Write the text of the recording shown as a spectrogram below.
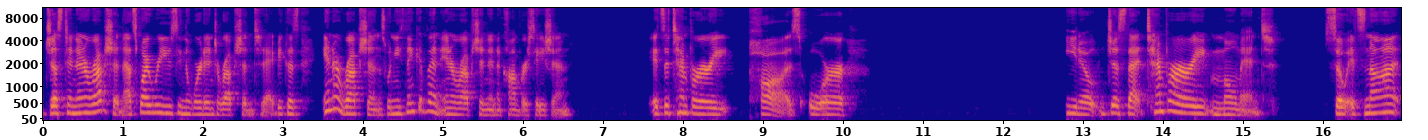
just an interruption. That's why we're using the word interruption today because interruptions, when you think of an interruption in a conversation, it's a temporary pause or you know, just that temporary moment. So it's not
